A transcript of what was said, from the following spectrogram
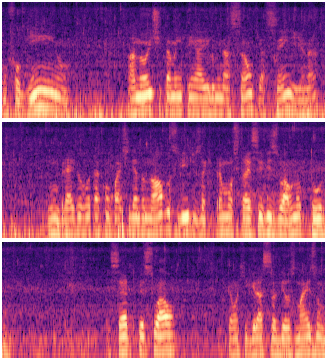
um foguinho. À noite também tem a iluminação que acende, né? Em breve eu vou estar compartilhando novos vídeos aqui para mostrar esse visual noturno. Tá certo, pessoal? Então aqui, graças a Deus, mais um,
